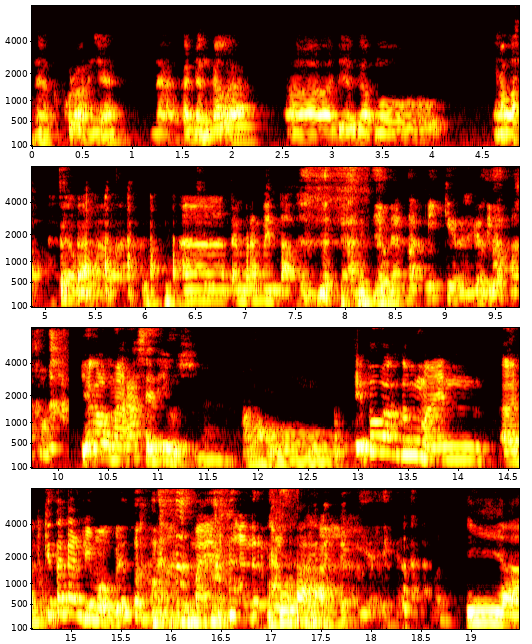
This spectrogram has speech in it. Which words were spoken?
Nah kekurangannya, nah kadang kala eh, dia nggak mau ngalah. Eh, temperamental dan nggak mikir ketika ngomong ya kalau marah serius Oh. itu waktu main eh, kita kan di mobil tuh main undercover iya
